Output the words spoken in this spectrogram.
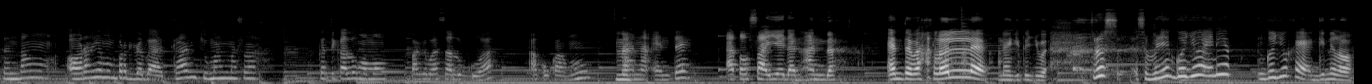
Tentang orang yang memperdebatkan Cuman masalah Ketika lu ngomong pakai bahasa lu gua Aku kamu Nah. Anak ente Atau saya dan anda ente bakhlul. Nah gitu juga. Terus sebenarnya gue juga ini gue juga kayak gini loh.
